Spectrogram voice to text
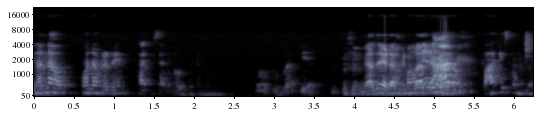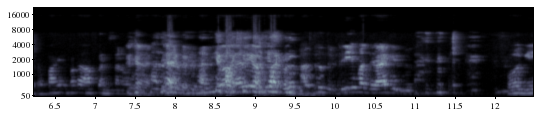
ನನ್ನ- ಒನ್ ಆಫ್ ಡ್ರೀಮ್ ಪಾಕಿಸ್ತಾನಿಗೆ ಹೋಗ್ಬೇಕಂತ. ಅದೇ ಪಾಕಿಸ್ತಾನ ಬೇಡ ಆಫ್ಘಾನಿಸ್ತಾನ ಪಾಕಿಸ್ತಾನ. ಅದೊಂದು ಡ್ರೀಮ್ ಅಂದ್ರೆ ಆಗಿದ್ದು. ಹೋಗಿ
